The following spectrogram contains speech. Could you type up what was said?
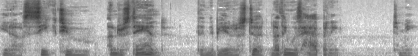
you know, seek to understand than to be understood. Nothing was happening to me.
